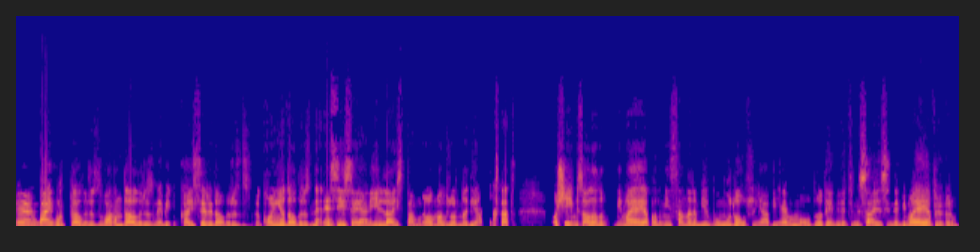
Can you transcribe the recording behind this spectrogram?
E, Bayburt'ta alırız, Van'da alırız, ne bileyim Kayseri'de alırız, Konya'da alırız. Neresiyse yani illa İstanbul'da olmak zorunda değil. Maksat o şeyimizi alalım, bir maya yapalım. İnsanların bir umudu olsun. Ya bir evim oldu devletimin sayesinde bir maya yapıyorum.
